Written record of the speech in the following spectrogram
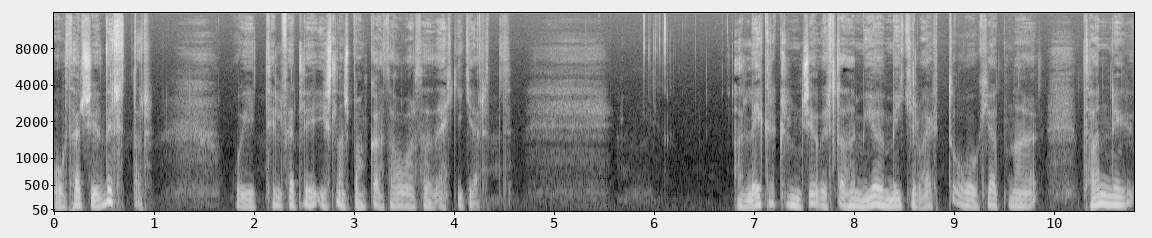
og þær séu virtar. Og í tilfelli Íslandsbanka þá var það ekki gert. Að leikreglun séu virta það er mjög mikilvægt og hérna þannig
